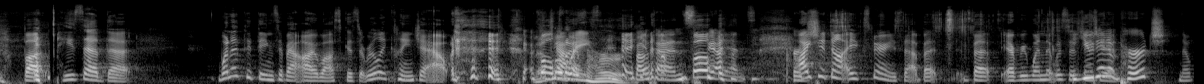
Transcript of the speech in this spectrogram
But he said that one of the things about ayahuasca is it really cleans you out. Both ways. Both know, ends. Both Yeah. ends. I did not experience that, but but everyone that was You didn't did. purge? Nope.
